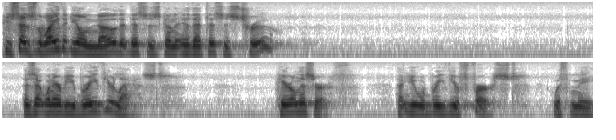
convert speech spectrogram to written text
he says the way that you'll know that this is going to, that this is true is that whenever you breathe your last here on this earth, that you will breathe your first with me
